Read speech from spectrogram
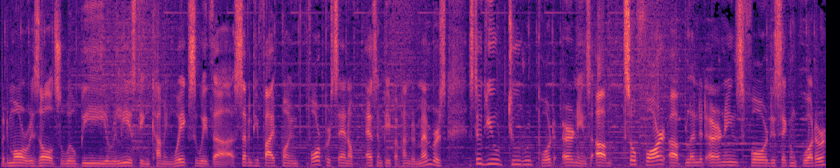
but more results will be released in coming weeks. With 75.4% uh, of S&P 500 members still due to report earnings. Um, so far, uh, blended earnings for the second quarter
